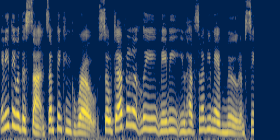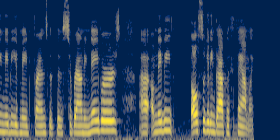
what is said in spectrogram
anything with the sun something can grow. So definitely maybe you have some of you may have moved. I'm seeing maybe you've made friends with the surrounding neighbors uh, or maybe also getting back with family.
